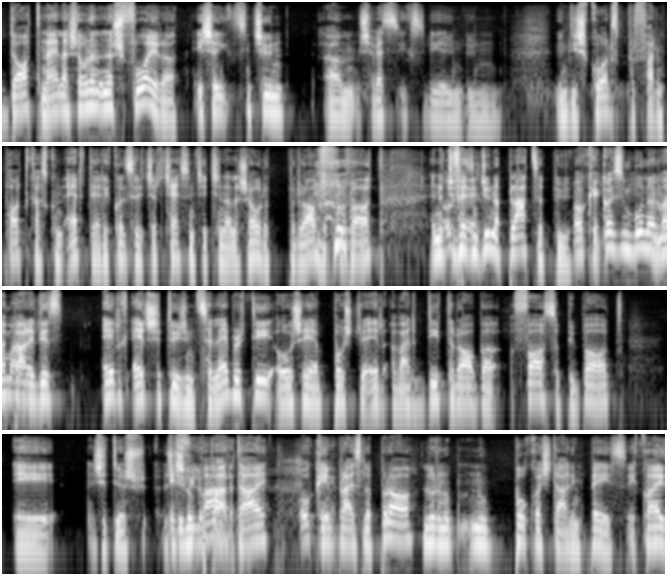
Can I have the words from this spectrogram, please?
dort nei la schon una sfuera. E se schön um, ves x wie un un un discors per fare un podcast con RTR quel se cercessen ci nella show per roba privat. E non ci Ok. fes una plazza più. Ok, questo è un buon E mai pare argumento. des er er se tu un celebrity o se a posto er aver dit roba fossa più bot e se tu sviluppare. sviluppare Ok. in price la pro loro non non può costare in pace e qua è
